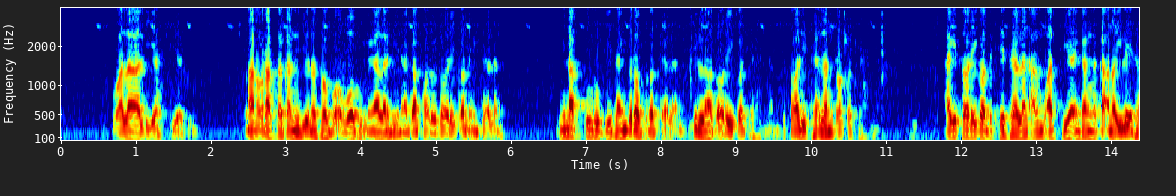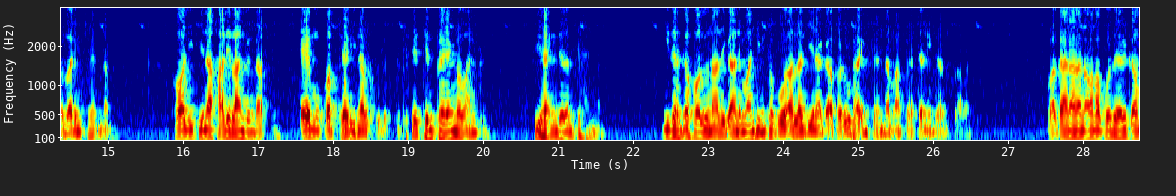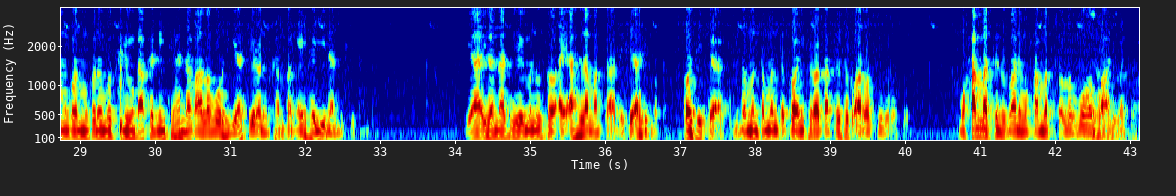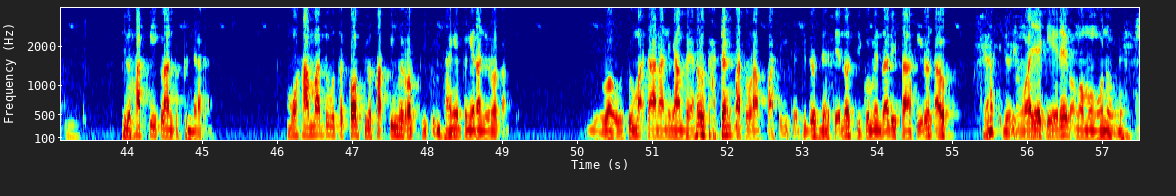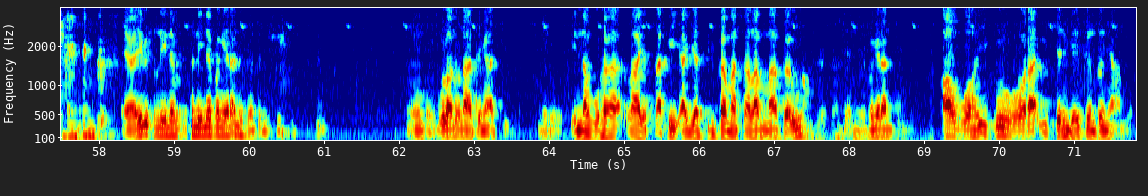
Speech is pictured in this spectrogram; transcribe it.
Wala liyahdiyahum. Lan ora bakal nunjukna sapa Allah ing alladzina kafaru tarikon ing dalan. Minat turu bisa ing boro dalan. Illa tarika jahannam. Kecuali dalan rokok jahannam. Ayi toriko tegese dalan al muaddiya ingkang nekakno ilaiha maring jahannam. Khalidina khali langgeng kabeh. E mukot dari nal khulud. Tegese den bayangno langgeng. Biha ing dalam jahannam. Ida dakhalu nalikane manjing sapa alladzina kafaru ha ing jahannam abadan ing dalam selawat. Wa kana lan ana apa dari kamu kon mungkon mung kafir ning jahannam ala wa siron gampang eh hayyinan diksi gampang. Ya ayuhan nasu menuso ay ahla Makkah, tegese ahli Makkah. Kau tidak teman-teman teko ing sira kabeh sapa Rasul Rasul. Muhammad bin rupane Muhammad sallallahu alaihi wasallam. Bil haqqi iklan kebenaran. Muhammad itu teko bil haqqi min rabbikum sange pangeran ira kabeh. Ya, wow, cuma carane nyampe kadang pas ora pas itu. Terus dasekno dikomentari sakhirun au. Waya kere kok ngomong ngono. ya iku senine senine pangeran wis ngoten. Kula nu nate ngaji. Niku inna wuha la yastafi ayat riba masalah ma bau. Pangeran Allah iku ora izin gawe contoh nyamuk.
